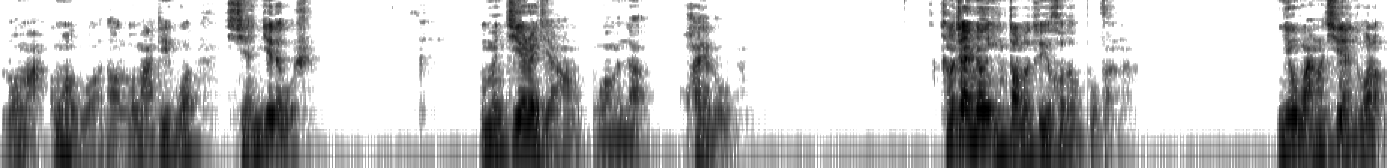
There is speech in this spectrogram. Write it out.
罗马共和国到罗马帝国衔接的故事。我们接着讲我们的滑铁卢。说战争已经到了最后的部分了，已经晚上七点多了。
